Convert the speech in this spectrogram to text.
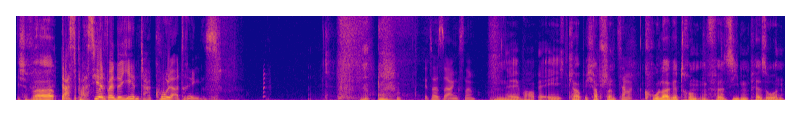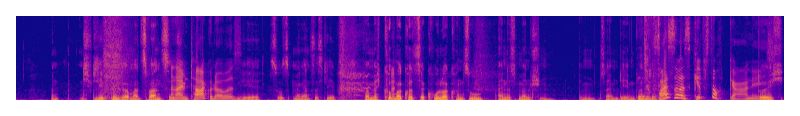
Ich war, Das passiert, wenn du jeden Tag Cola trinkst. Jetzt hast du Angst, ne? nee, überhaupt, ey, ich glaube, ich habe schon Cola getrunken für sieben Personen. Ich lebe bin gerade mal 20. an einem Tag oder was? Nee, so ist mein ganzes Leben. Mal, ich guck mal kurz der Cola-Konsum eines Menschen in seinem Leben. Du Warte. was? Das gibt's doch gar nicht. Durch,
